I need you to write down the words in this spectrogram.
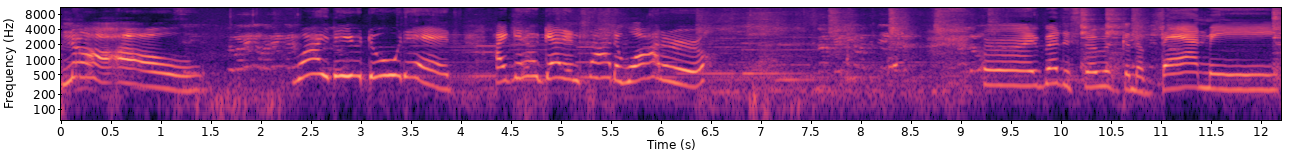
no! Why do you do this? I cannot get inside the water. Uh, I bet the server's gonna ban me.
